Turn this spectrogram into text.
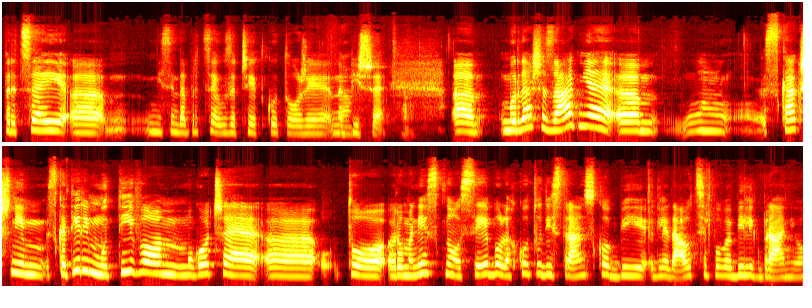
predvsej, uh, mislim, da predvsej v začetku to že ja. napiše. Ja. Uh, morda še zadnje, um, s, kakšnim, s katerim motivom mogoče uh, to romaneskno osebo lahko tudi stransko bi gledalce povabili k branju?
